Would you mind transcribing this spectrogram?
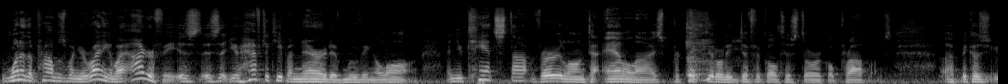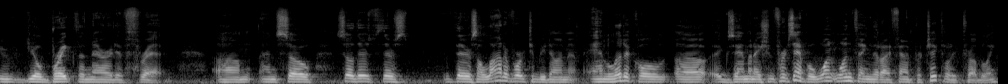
one of the problems when you're writing a biography is, is that you have to keep a narrative moving along. And you can't stop very long to analyze particularly difficult historical problems uh, because you, you'll break the narrative thread. Um, and so, so there's, there's, there's a lot of work to be done, analytical uh, examination. For example, one, one thing that I found particularly troubling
